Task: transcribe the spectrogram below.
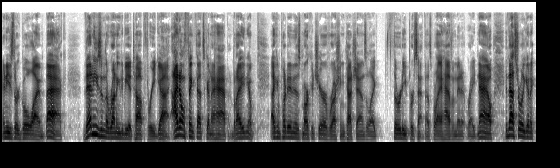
and he's their goal line back, then he's in the running to be a top three guy. I don't think that's going to happen, but I, you know, I can put in his market share of rushing touchdowns at like 30%. That's what I have him in it right now. And that's really going to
